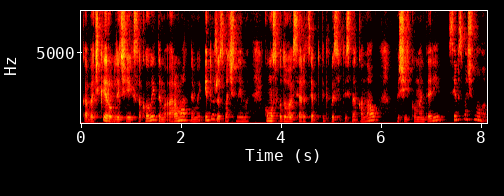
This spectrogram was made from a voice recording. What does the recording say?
кабачки, роблячи їх соковитими, ароматними і дуже смачними. Кому сподобався рецепт, підписуйтесь на канал, пишіть коментарі. Всім смачного!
